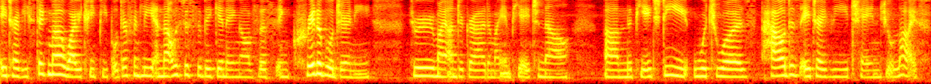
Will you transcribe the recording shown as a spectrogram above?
HIV stigma, why we treat people differently, and that was just the beginning of this incredible journey through my undergrad and my MPH and now um, the PhD, which was how does HIV change your life?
